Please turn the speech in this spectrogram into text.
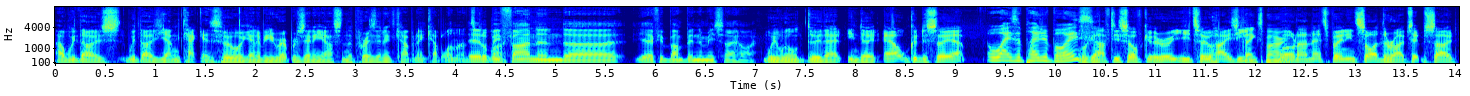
uh, with those with those young tackers who are going to be representing us in the President Cup in a couple of months. It'll Good be luck. fun, and uh, yeah, if you bump into me, say hi. We will do that indeed. Al, good to see you. Always a pleasure, boys. Look after yourself, Guru. You too, Hazy. Thanks, Murray. Well done. That's been Inside the Ropes episode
